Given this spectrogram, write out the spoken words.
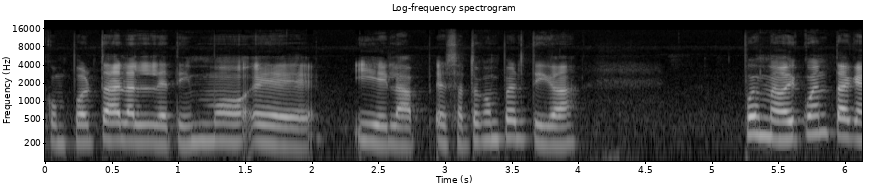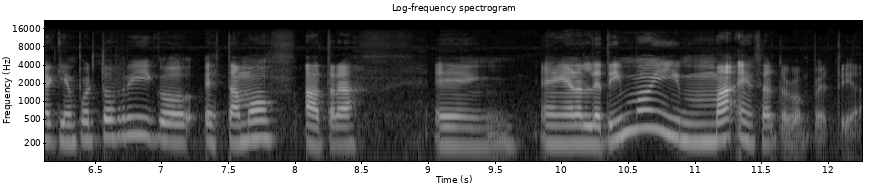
comporta el atletismo eh, y la- el salto con pértiga, pues me doy cuenta que aquí en Puerto Rico estamos atrás en, el atletismo y más en salto con pértiga.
